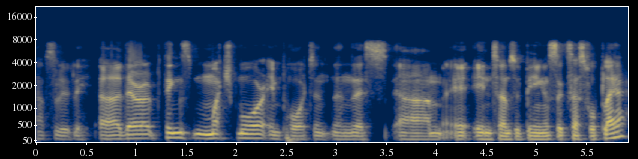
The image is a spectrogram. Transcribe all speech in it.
absolutely. Uh, there are things much more important than this um, in terms of being a successful player.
